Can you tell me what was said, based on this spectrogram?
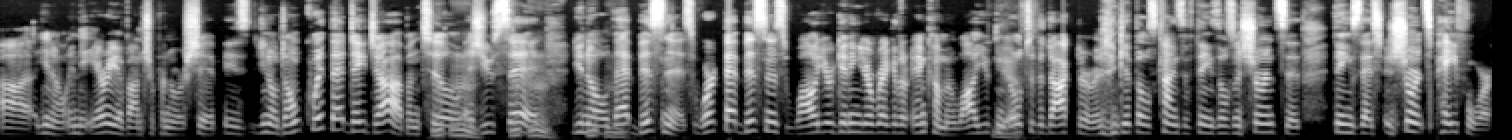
Uh, you know, in the area of entrepreneurship, is you know don't quit that day job until, Mm-mm. as you said, Mm-mm. you know Mm-mm. that business. Work that business while you're getting your regular income and while you can go to the doctor and get those kinds of things, those insurance things that insurance pay for.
